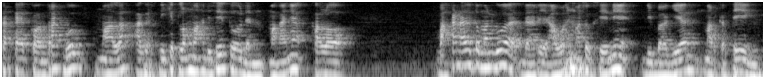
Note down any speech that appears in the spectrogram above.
terkait kontrak gue malah agak sedikit lemah di situ. Dan makanya kalau bahkan ada teman gua dari awal masuk sini di bagian marketing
